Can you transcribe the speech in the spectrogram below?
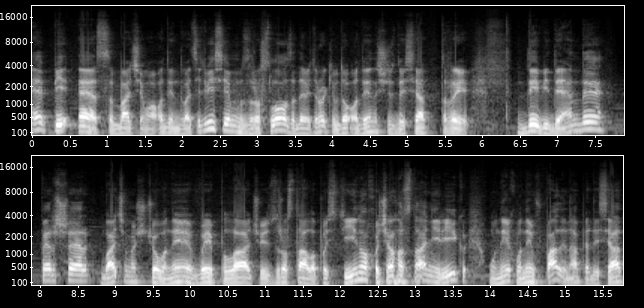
EPS бачимо 1,28 зросло за 9 років до 1,63. Дивіденди per share, бачимо, що вони виплачують, зростало постійно, хоча останній рік у них вони впали на 50%.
